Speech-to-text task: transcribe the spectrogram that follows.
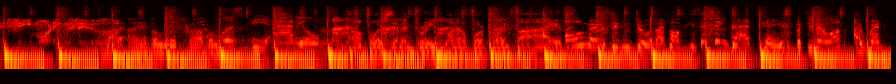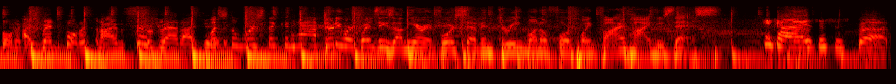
The Z Morning Zoo. Hi, I have a little problem. must be out of your mind. Call 473 104.5. almost didn't do it. I thought, is this in bad taste? But you know what? I went for it. I went for it, and I am so glad I did. What's the worst that could happen? Dirty Work Wednesdays on the air at 473 104.5. Hi, who's this? Hey guys, this is Brooke.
